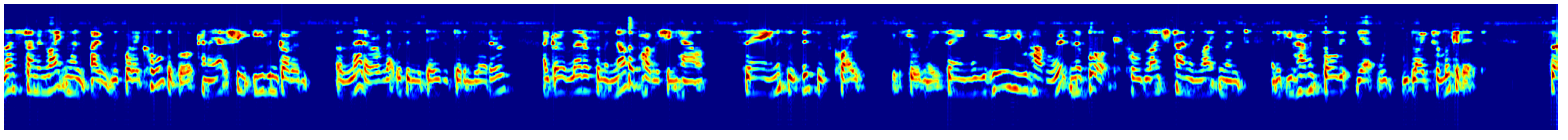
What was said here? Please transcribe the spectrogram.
Lunchtime Enlightenment I, was what I called the book, and I actually even got a, a letter, that was in the days of getting letters. I got a letter from another publishing house saying, this was, this was quite extraordinary, saying, we hear you have written a book called Lunchtime Enlightenment and if you haven't sold it yet, we'd, we'd like to look at it. So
